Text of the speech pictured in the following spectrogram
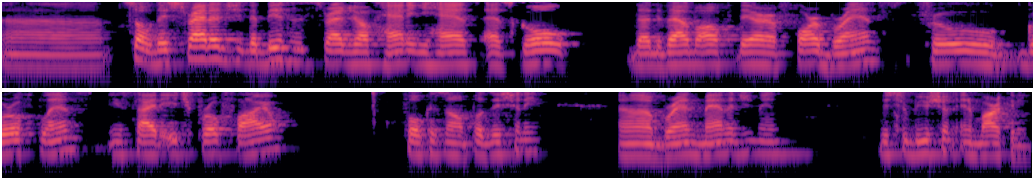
Uh, so the strategy, the business strategy of Hering has as goal the development of their four brands through growth plans inside each profile, focus on positioning, uh, brand management, distribution, and marketing.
